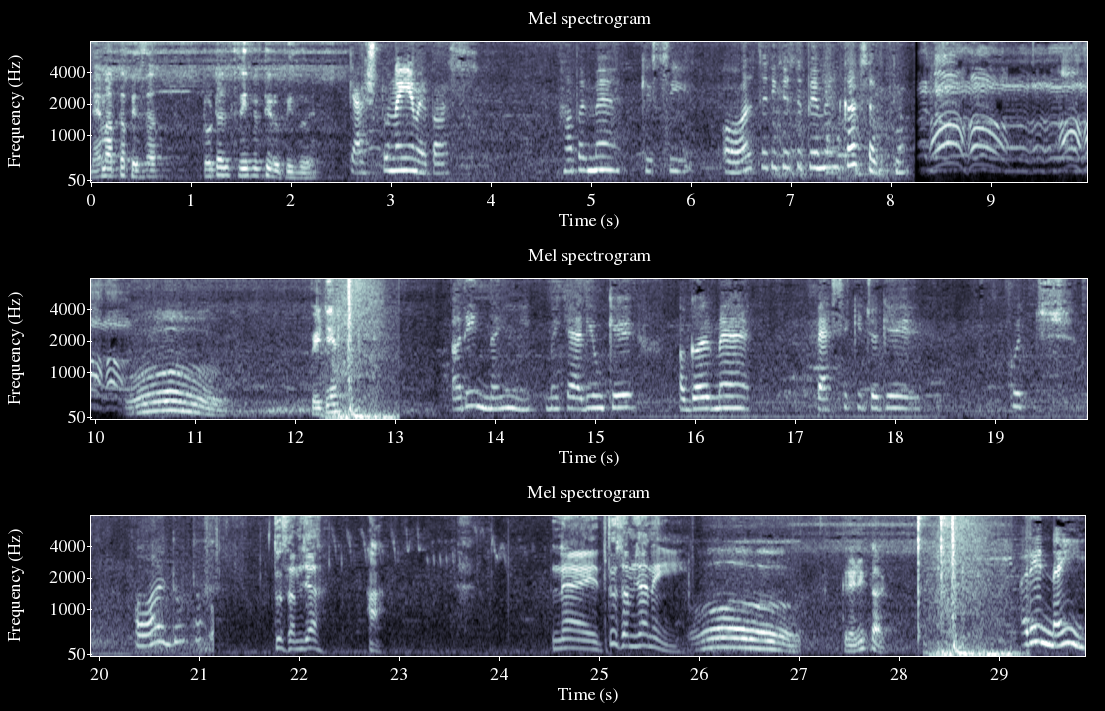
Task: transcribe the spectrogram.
मैम आपका pizza total three fifty rupees हुए। कैश तो नहीं है मेरे पास। हाँ पर मैं किसी और तरीके से पेमेंट कर सकती हूँ। पेटीएम? अरे नहीं मैं कह रही हूँ कि अगर मैं पैसे की जगह कुछ और दूँ तो? तू समझा? हाँ। नहीं तू समझा नहीं। ओह क्रेडिट कार्ड अरे नहीं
